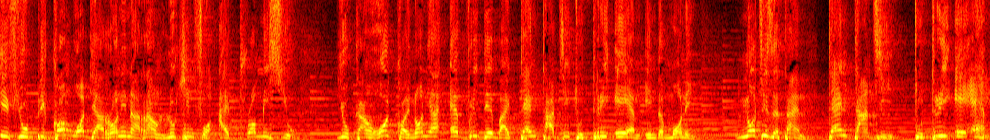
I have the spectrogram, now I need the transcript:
if you become what they are running around looking for i promise you you can hold koinonia every day by 10:30 to 3 a.m in the morning. Notice the time 10:30 to 3 a.m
